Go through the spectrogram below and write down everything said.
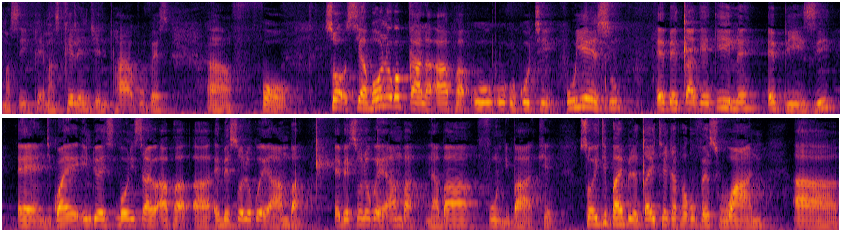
masiphe masiphele njeni phaya kuvesi uh, 4 so siyabona okokuqala apha ukuthi uyesu ebexakekile ebhizi and kwaye into esibonisayo apha uh, ebesoloko ehamba ebesoloko ehamba nabafundi bakhe. So ithi ibhayibhile xa ithetha apha kuvesi 1 uh,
